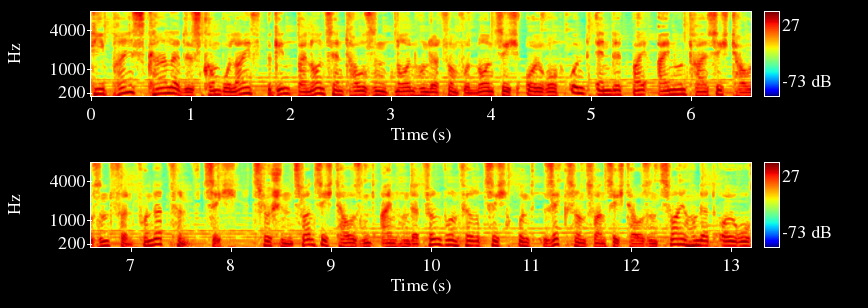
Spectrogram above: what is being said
Die Preisskala des Combo Live beginnt bei 19.995 Euro und endet bei 31.550. Zwischen 20.145 und 26.200 Euro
